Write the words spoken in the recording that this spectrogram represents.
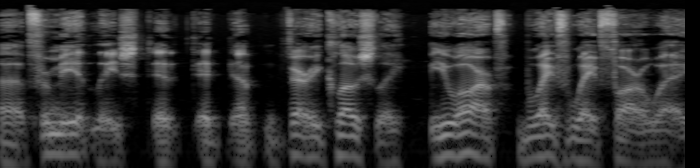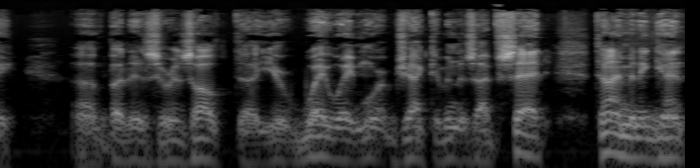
Uh, for me, at least, it, it uh, very closely you are way, way far away. Uh, but as a result, uh, you're way, way more objective. And as I've said time and again,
